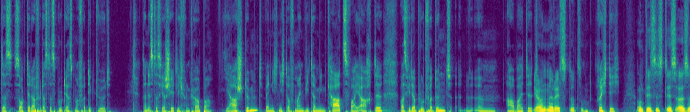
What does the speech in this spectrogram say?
das sorgt ja dafür, dass das Blut erstmal verdickt wird. Dann ist das ja schädlich für den Körper. Ja, stimmt, wenn ich nicht auf mein Vitamin K2 achte, was wieder Blut verdünnt äh, ähm, arbeitet. Ja, und ein Rest dazu. Richtig. Und das ist das, also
